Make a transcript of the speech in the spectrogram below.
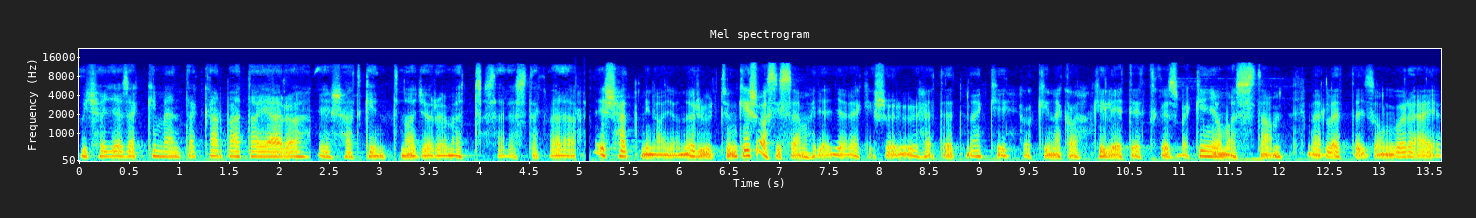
úgyhogy ezek kimentek Kárpátaljára, és hát kint nagy örömet szereztek vele. És hát mi nagyon örültünk, és azt hiszem, hogy egy gyerek is örülhetett neki, akinek a kilétét közben kinyomoztam, mert lett egy zongorája.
